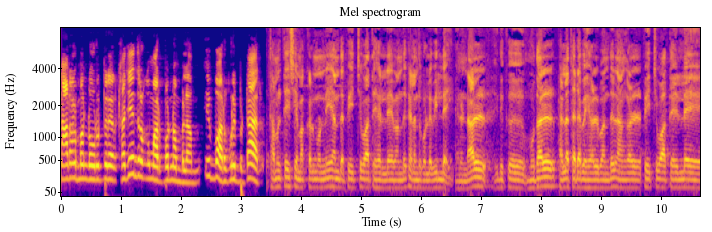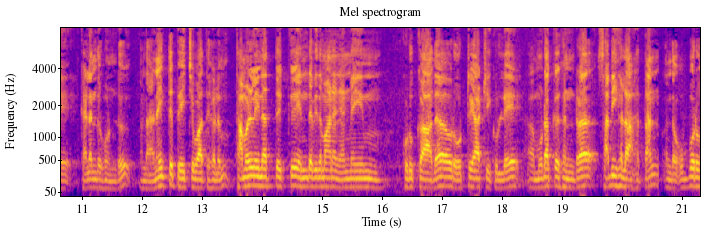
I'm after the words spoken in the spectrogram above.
நாடாளுமன்ற உறுப்பினர் கஜேந்திரகுமார் பொன்னம்பலம் இவ்வாறு குறிப்பிட்டார். தமிழ் தேசிய மக்கள் முன்னே அந்த பேச்சுவார்த்தைகளிலே வந்து கலந்து கொள்ளவில்லை. ஏனென்றால் இதுக்கு முதல் பல தடவைகள் வந்து நாங்கள் பேச்சுவார்த்தையிலே கலந்து கொண்டு அந்த அனைத்து பேச்சுவார்த்தைகளும் தமிழ் இனத்துக்கு எந்த விதமான நன்மையும் கொடுக்காத ஒரு ஒற்றையாட்சிக்குள்ளே முடக்குகின்ற சதிகளாகத்தான் அந்த ஒவ்வொரு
